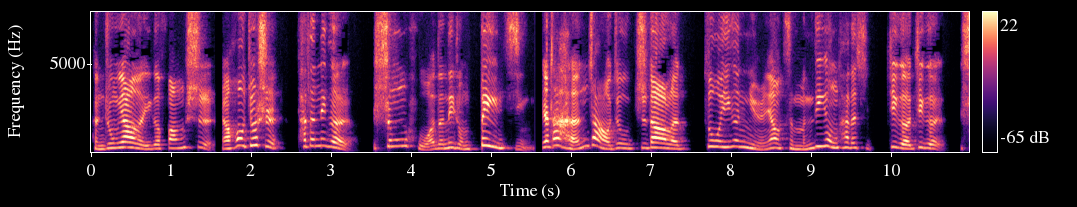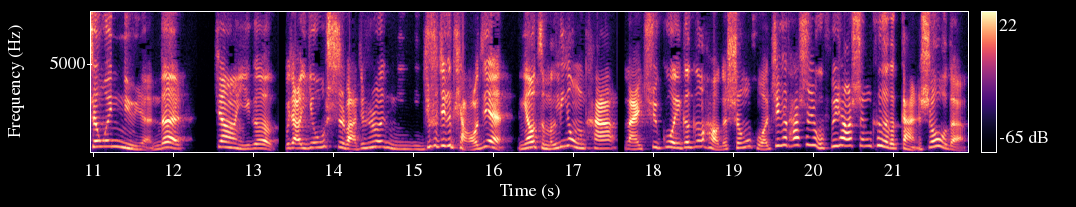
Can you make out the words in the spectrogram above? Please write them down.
很重要的一个方式，然后就是他的那个。生活的那种背景，让他很早就知道了，作为一个女人要怎么利用她的这个这个身为女人的这样一个不叫优势吧，就是说你你就是这个条件，你要怎么利用它来去过一个更好的生活，这个他是有非常深刻的感受的。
